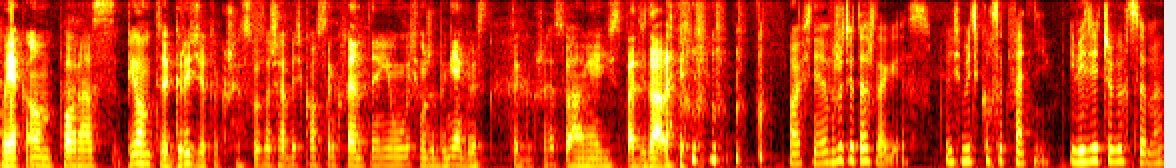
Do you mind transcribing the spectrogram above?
Bo jak on po raz piąty gryzie to krzesło, to trzeba być konsekwentnym i mówić mu, żeby nie gryzł tego krzesła, a nie iść spać dalej. Właśnie, w życiu też tak jest. Musimy być konsekwentni i wiedzieć, czego chcemy.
